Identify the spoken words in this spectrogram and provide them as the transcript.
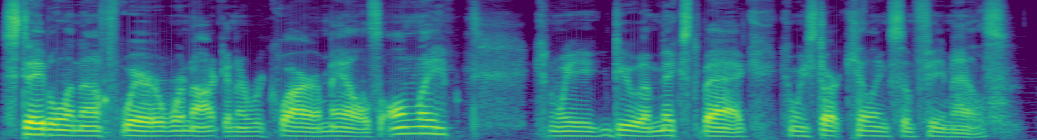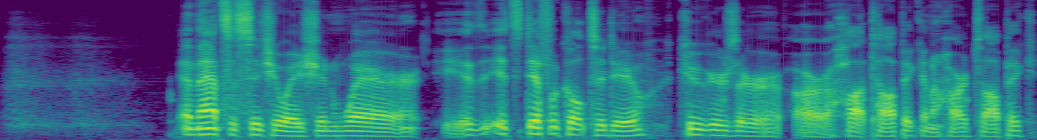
stable enough where we're not going to require males only? Can we do a mixed bag? Can we start killing some females? And that's a situation where it's difficult to do. Cougars are, are a hot topic and a hard topic.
